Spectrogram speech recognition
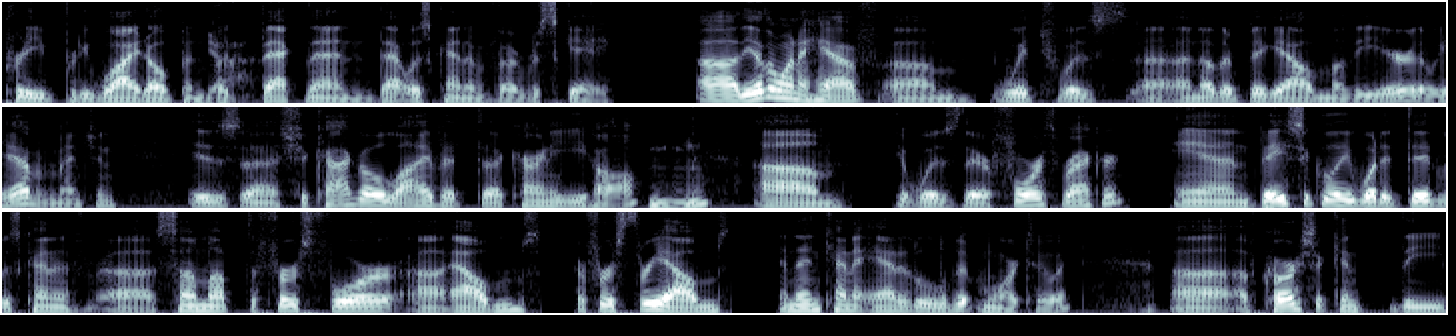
pretty pretty wide open. Yeah. But back then, that was kind of uh, risque. Uh, the other one I have, um, which was uh, another big album of the year that we haven't mentioned, is uh, Chicago Live at uh, Carnegie Hall. Mm-hmm. Um, it was their fourth record, and basically what it did was kind of uh, sum up the first four uh, albums, or first three albums, and then kind of added a little bit more to it. Uh, of course, it can, the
